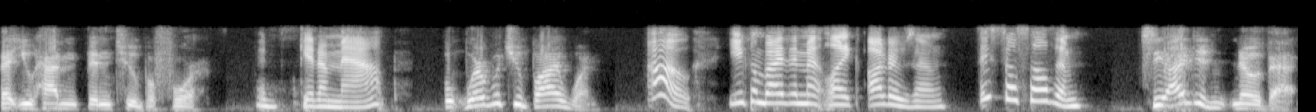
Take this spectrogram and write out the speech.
that you hadn't been to before? I'd get a map. But where would you buy one? Oh, you can buy them at like AutoZone. They still sell them. See, I didn't know that.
